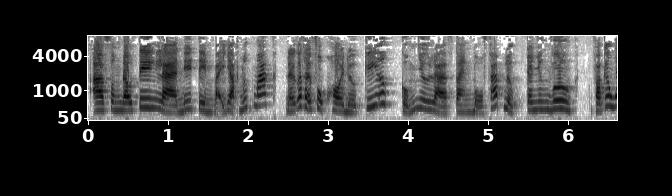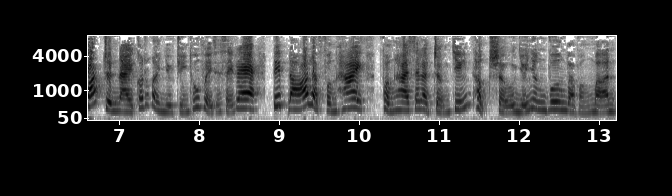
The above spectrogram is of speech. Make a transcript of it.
À, phần đầu tiên là đi tìm bảy giọt nước mắt để có thể phục hồi được ký ức cũng như là toàn bộ pháp lực cho nhân vương. Và cái quá trình này có rất là nhiều chuyện thú vị sẽ xảy ra. Tiếp đó là phần 2. Phần 2 sẽ là trận chiến thật sự giữa nhân vương và vận mệnh.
